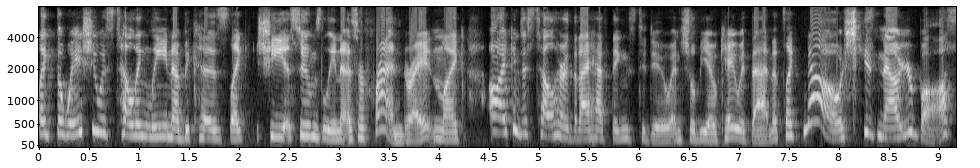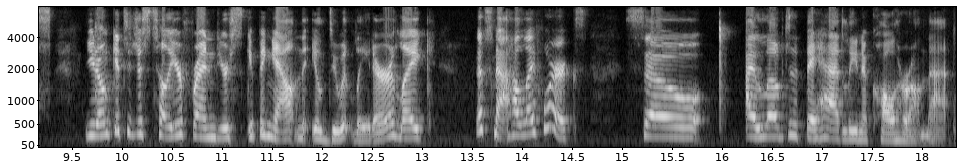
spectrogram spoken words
like the way she was telling Lena because like she assumes Lena is her friend, right? And like, oh, I can just tell her that I have things to do and she'll be okay with that. And it's like, no, she's now your boss. You don't get to just tell your friend you're skipping out and that you'll do it later. Like, that's not how life works. So I loved that they had Lena call her on that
